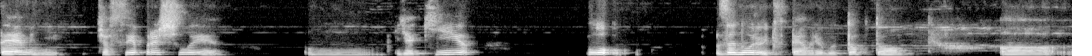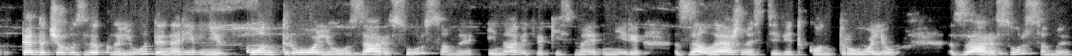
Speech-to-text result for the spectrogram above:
темні, часи прийшли, які занурюють в темряву. Тобто те, до чого звикли люди на рівні контролю за ресурсами, і навіть в якійсь мірі залежності від контролю за ресурсами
